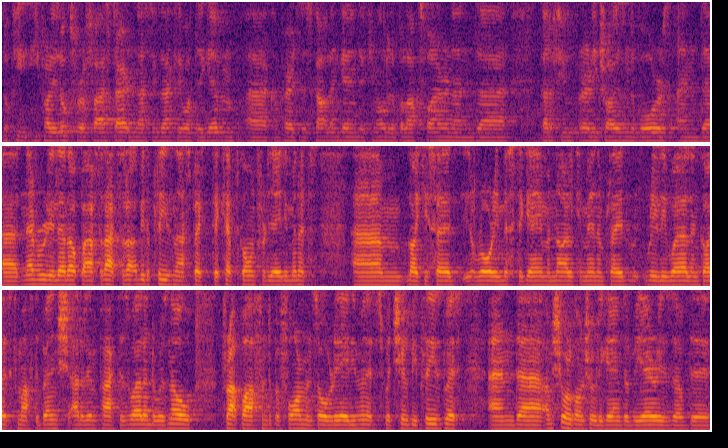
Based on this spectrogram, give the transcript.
look, he, he probably looked for a fast start, and that's exactly what they gave him uh, compared to the Scotland game. They came out of the blocks firing and uh, got a few early tries on the board and uh, never really let up after that. So that'll be the pleasing aspect. They kept going for the 80 minutes. Um, like you said, you know, Rory missed the game and Niall came in and played really well, and guys came off the bench, added impact as well, and there was no drop off in the performance over the 80 minutes, which he'll be pleased with. And uh, I'm sure going through the game, there'll be areas of the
